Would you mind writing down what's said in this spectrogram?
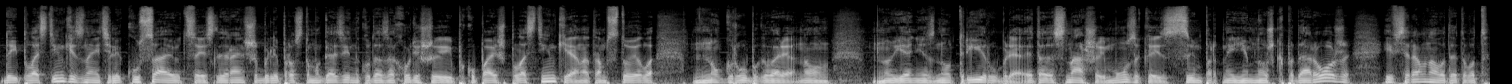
Да и пластинки, знаете ли, кусаются. Если раньше были просто магазины, куда заходишь и покупаешь пластинки, она там стоила, ну, грубо говоря, ну, ну, я не знаю, ну, 3 рубля. Это с нашей музыкой, с импортной немножко подороже. И все равно вот это вот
